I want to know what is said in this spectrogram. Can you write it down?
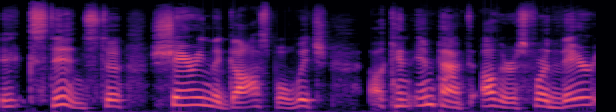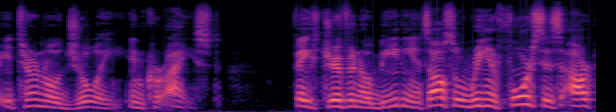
extends to sharing the gospel, which uh, can impact others for their eternal joy in Christ. Faith driven obedience also reinforces our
